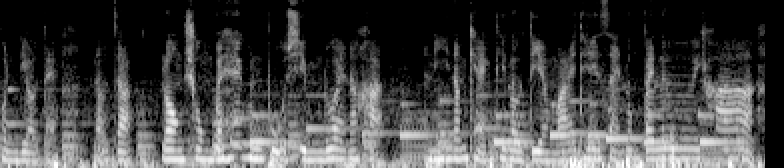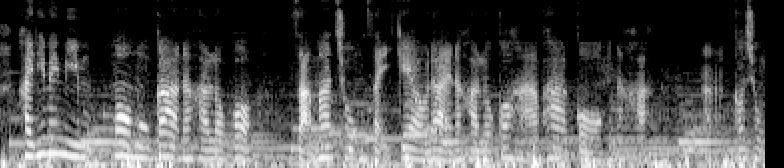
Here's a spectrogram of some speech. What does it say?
คนเดียวแต่ เราจะลองชงไปให้คุณปู่ชิมด้วยนะคะ อันนี้น้ำแข็งที่เราเตรียมไว้เทใส่ลงไปเลยค่ะ ใครที่ไม่มีหม้อโมก้านะคะ เราก็ สามารถชงใส่แก้วได้นะคะ แล้วก็หาผ้ากองนะคะะก็ชง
